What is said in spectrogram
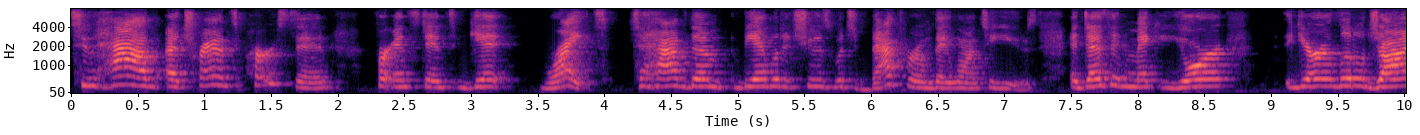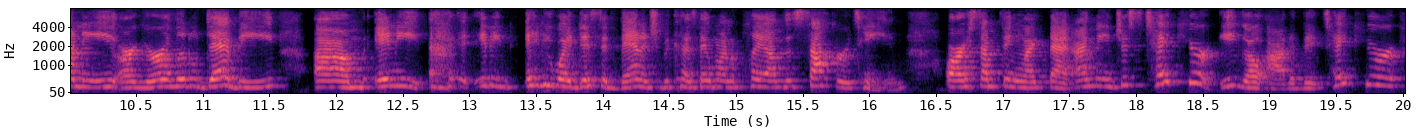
to have a trans person, for instance, get right to have them be able to choose which bathroom they want to use. It doesn't make your your little Johnny or your little Debbie um, any any any way disadvantaged because they want to play on the soccer team or something like that. I mean, just take your ego out of it, take your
